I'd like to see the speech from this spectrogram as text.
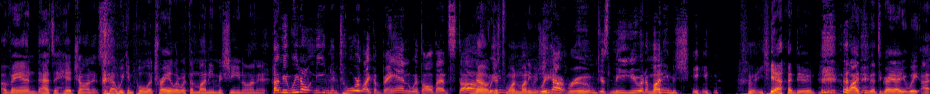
a van that has a hitch on it, so that we can pull a trailer with a money machine on it. I mean, we don't need to tour like a band with all that stuff. No, We- just one money machine. We got room, just me, you, and a money machine. yeah, dude. Well, I think that's a great idea. We, I,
